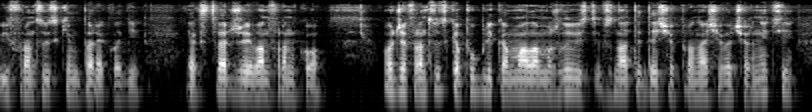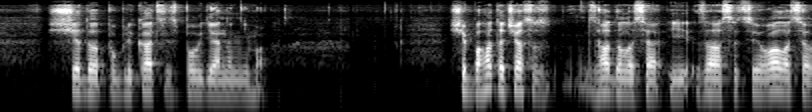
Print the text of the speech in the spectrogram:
і французькому перекладі, як стверджує Іван Франко. Отже, французька публіка мала можливість взнати дещо про наші вечорниці ще до публікації сповіді Аноніма. Ще багато часу згадувалося і заасоціювалося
